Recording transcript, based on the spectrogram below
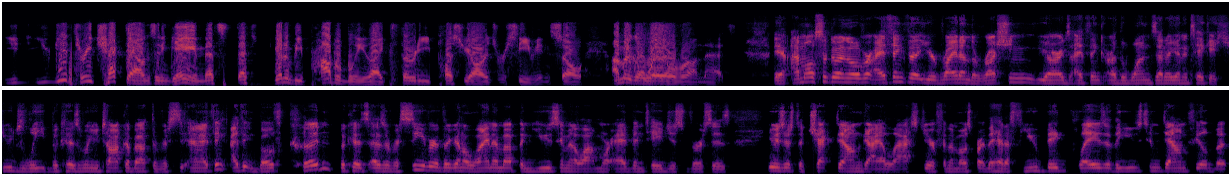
you you get three checkdowns in a game. That's that's going to be probably like thirty plus yards receiving. So I'm going to go way over on that. Yeah, I'm also going over. I think that you're right on the rushing yards. I think are the ones that are going to take a huge leap because when you talk about the rec- and I think I think both could because as a receiver they're going to line him up and use him in a lot more advantageous versus he was just a check down guy last year for the most part. They had a few big plays that they used him downfield, but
